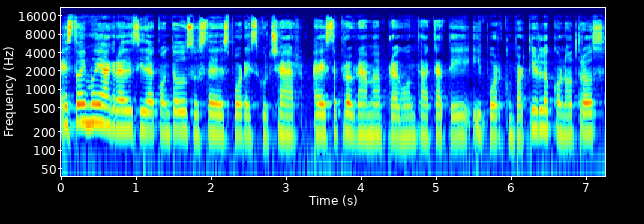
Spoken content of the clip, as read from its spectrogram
Estoy muy agradecida con todos ustedes por escuchar a este programa Pregunta a Katy y por compartirlo con otros.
